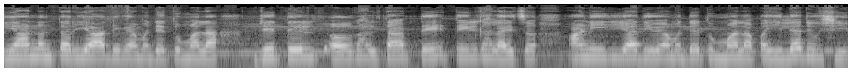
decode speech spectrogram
यानंतर या दिव्यामध्ये तुम्हाला जे तेल घालता ते तेल घालायचं आणि या दिव्यामध्ये तुम्हाला पहिल्या दिवशी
